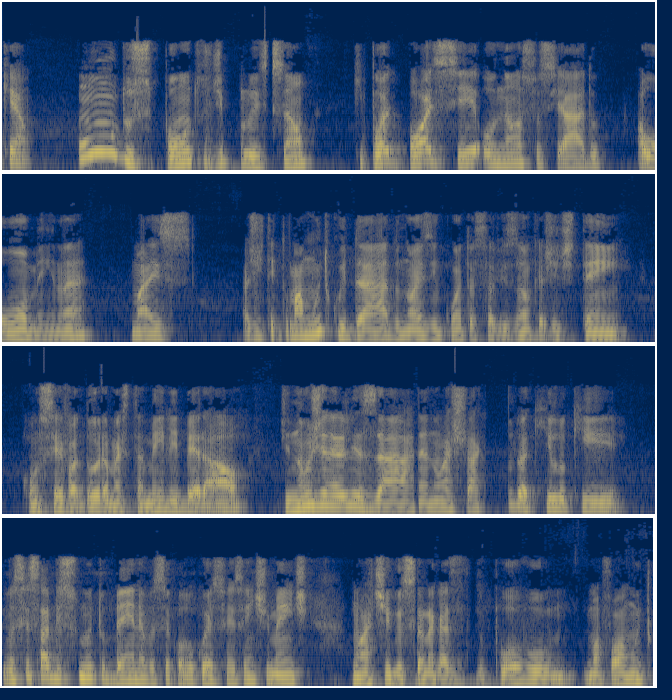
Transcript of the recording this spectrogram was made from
que é um dos pontos de poluição que pode, pode ser ou não associado ao homem, não é? Mas a gente tem que tomar muito cuidado, nós, enquanto essa visão que a gente tem conservadora, mas também liberal, de não generalizar, né? não achar que tudo aquilo que e você sabe isso muito bem, né? Você colocou isso recentemente num artigo seu na Gazeta do Povo, de uma forma muito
